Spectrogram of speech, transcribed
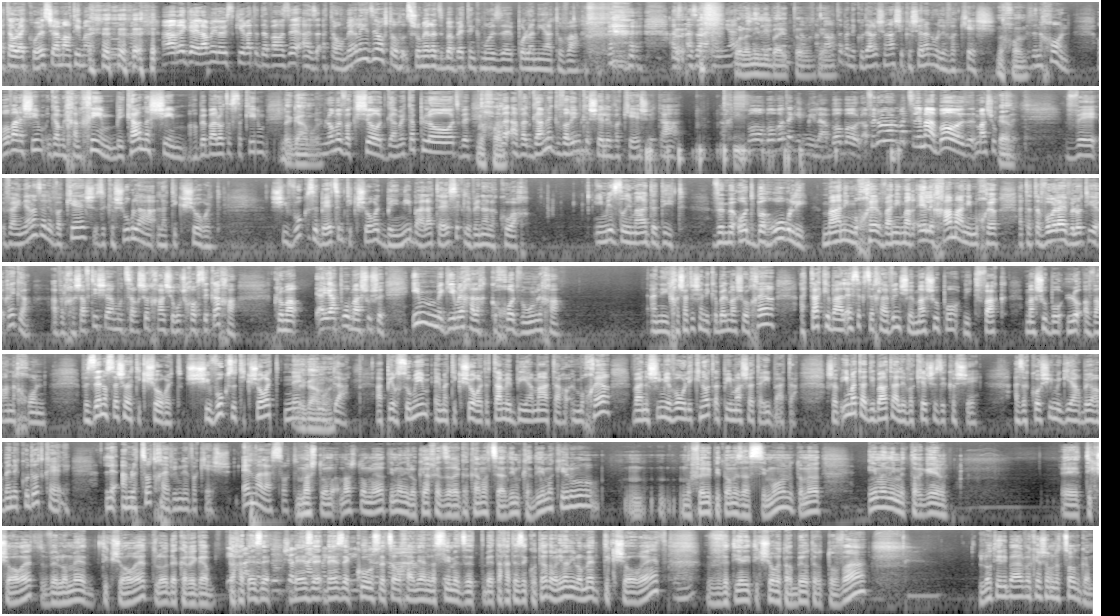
אתה אולי כועס שאמרתי משהו, אה, רגע, למה היא לא הזכירה את הדבר הזה? אז אתה אומר לי את זה, או שאתה שומר את זה בבטן כמו איזה פולניה טובה? אז, אז העניין פולני שבעצם מבית טוב, כן. אמרת בנקודה הראשונה שקשה לנו לבקש. נכון. זה נכון. רוב האנשים גם מחנכים, בעיקר נשים, הרבה בעלות עסקים, לגמרי. הן לא מבקשות, גם מטפלות, ו... נכון. אבל, אבל גם לגברים קשה לבקש את ה... אחי, בוא, בוא, בוא תגיד מילה, בוא, בוא, אפילו לא על מצלמה, בוא, זה משהו כן. כזה. ו... והעניין הזה לבקש, זה קשור. לתקשורת. שיווק זה בעצם תקשורת ביני, בעלת העסק, לבין הלקוח. אם יש זרימה הדדית, ומאוד ברור לי מה אני מוכר, ואני מראה לך מה אני מוכר, אתה תבוא אליי ולא תהיה, רגע, אבל חשבתי שהמוצר שלך, השירות שלך עושה ככה. כלומר, היה פה משהו ש... אם מגיעים לך לקוחות ואומרים לך, אני חשבתי שאני אקבל משהו אחר, אתה כבעל עסק צריך להבין שמשהו פה נדפק, משהו בו לא עבר נכון. וזה נושא של התקשורת. שיווק זו תקשורת לגמרי. נקודה. הפרסומים הם התקשורת, אתה מביע מה אתה מוכר, ואנשים יבואו לקנות על פי מה שאתה הבעת. עכשיו, אם אתה דיברת על לבקש שזה קשה, אז הקושי מגיע הרבה הרבה נקודות כאלה. להמלצות חייבים לבקש, אין מה לעשות. מה שאת, מה שאת אומרת, אם אני לוקח את זה רגע כמה צעדים קדימה, כאילו, נופל לי פתאום איזה אסימון, זאת אומרת, אם אני מתרגל אה, תקשורת ולומד תקשורת, לא יודע כרגע תחת איזה, באיזה, באיזה קורס שלך, לצורך העניין כן. לשים את זה תחת איזה כותרת, אבל אם אני לומד תקשורת, ותהיה לי תקשורת הרבה יותר טובה, לא תהיה לי בעיה לבקש המלצות גם.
